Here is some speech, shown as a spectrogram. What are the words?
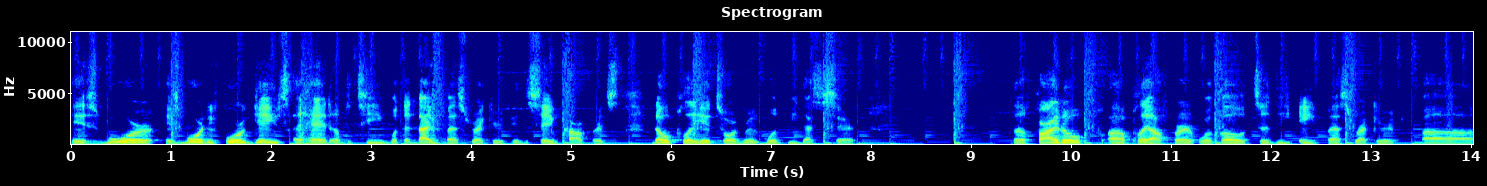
is more is more than four games ahead of the team with the ninth best record in the same conference. No play-in tournament would be necessary. The final uh, playoff berth will go to the eighth best record, uh,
